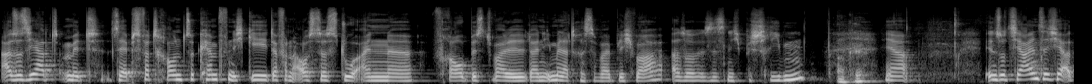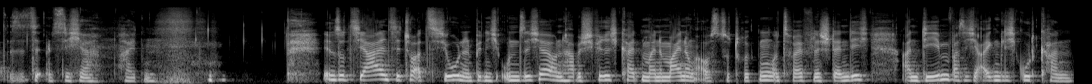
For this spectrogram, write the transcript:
Also sie hat mit Selbstvertrauen zu kämpfen. Ich gehe davon aus, dass du eine Frau bist, weil deine E-Mail-Adresse weiblich war. Also es ist nicht beschrieben. Okay. Ja. In sozialen Sicher Sicherheiten. In sozialen Situationen bin ich unsicher und habe Schwierigkeiten, meine Meinung auszudrücken und zweifle ständig an dem, was ich eigentlich gut kann.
